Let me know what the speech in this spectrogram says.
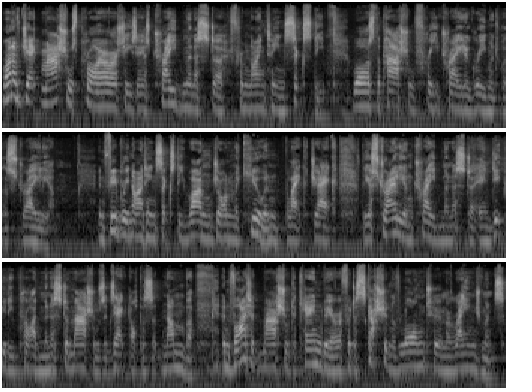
One of Jack Marshall's priorities as Trade Minister from 1960 was the partial free trade agreement with Australia. In February 1961, John McEwen, Black Jack, the Australian Trade Minister and Deputy Prime Minister, Marshall's exact opposite number, invited Marshall to Canberra for discussion of long term arrangements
